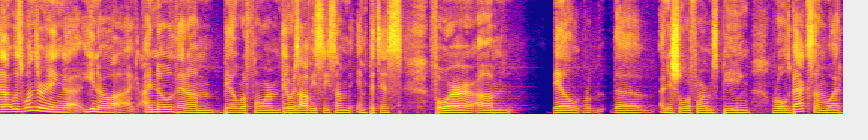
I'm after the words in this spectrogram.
And I was wondering, uh, you know, I, I know that um, bail reform, there was obviously some impetus for um, bail, the initial reforms being rolled back somewhat.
